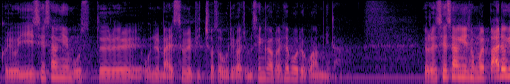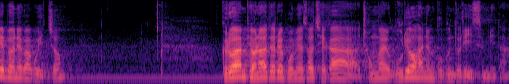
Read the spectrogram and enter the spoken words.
그리고 이 세상의 모습들을 오늘 말씀을 비춰서 우리가 좀 생각을 해보려고 합니다. 여러분 세상이 정말 빠르게 변해가고 있죠. 그러한 변화들을 보면서 제가 정말 우려하는 부분들이 있습니다.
